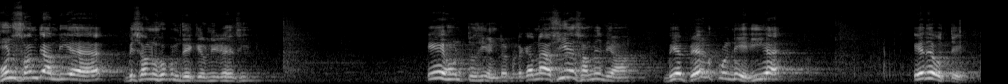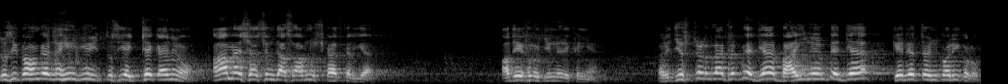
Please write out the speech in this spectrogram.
ਹੁਣ ਸਮਝ ਆਉਂਦੀ ਹੈ ਵੀ ਸਾਨੂੰ ਹੁਕਮ ਦੇ ਕਿਉਂ ਨਹੀਂ ਰਹੇ ਸੀ। ਇਹ ਹੁਣ ਤੁਸੀਂ ਇੰਟਰਪ੍ਰੀਟ ਕਰਨਾ, ਅਸੀਂ ਇਹ ਸਮਝਦੇ ਹਾਂ ਵੀ ਇਹ ਬਿਲਕੁਲ ਹਨੇਰੀ ਹੈ। ਇਹਦੇ ਉੱਤੇ ਤੁਸੀਂ ਕਹੋਗੇ ਨਹੀਂ ਜੀ ਤੁਸੀਂ ਇੱਥੇ ਕਹਿੰਦੇ ਹੋ। ਆ ਮੈਂ ਸੈਸ਼ਨ ਜੱਜ ਸਾਹਿਬ ਨੂੰ ਸ਼ਿਕਾਇਤ ਕਰੀ ਹੈ। ਆ ਦੇਖ ਲਓ ਜਿੰਨੇ ਦੇਖਣੀ ਹੈ। ਰਜਿਸਟਰਡ ਲੈਟਰ ਭੇਜਿਆ ਬਾਈ ਨੇਮ ਭੇਜਿਆ ਕਿ ਇਹਦੇ ਤੋਂ ਇਨਕੁਆਰੀ ਕਰੋ।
